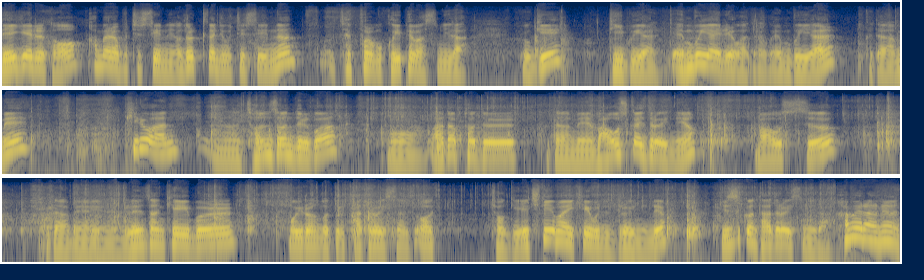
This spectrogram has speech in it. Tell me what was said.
4개를 더 카메라 붙일 수 있는 8개까지 붙일 수 있는 제품을 한번 구입해 봤습니다. 여기 DVR, NVR이라고 하더라고요. NVR. 그 다음에 필요한 어, 전선들과 뭐 아답터들, 그 다음에 마우스까지 들어있네요. 마우스, 그 다음에 랜선 케이블, 뭐 이런 것들이 다 들어있어요. 어, 저기 HDMI 케이블도 들어있는데요. 있을 건 다 들어있습니다. 카메라는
